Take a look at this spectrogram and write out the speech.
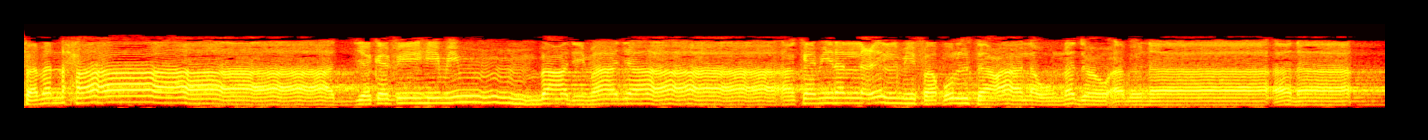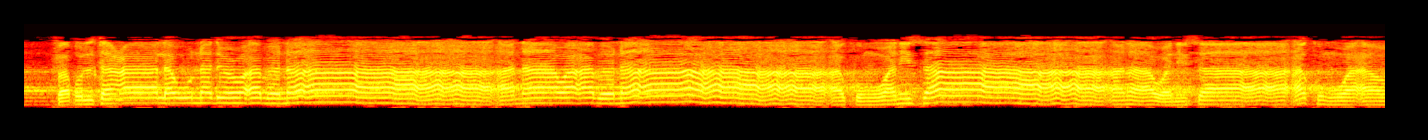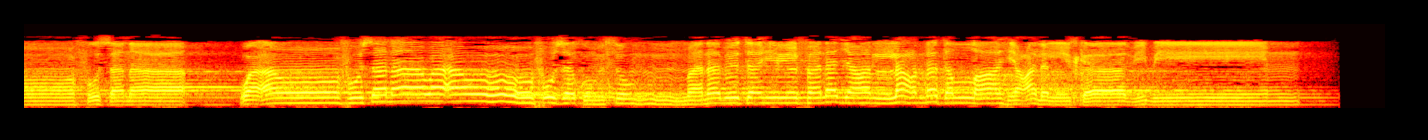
فمن حاجك فيه من بعد ما جاءك من العلم فقل تعالوا ندع أبناءنا فقل تعالوا ندع أبناءنا وأبناءكم ونساءنا ونساءكم وأنفسنا وأنفسنا وأنفسكم ثم نبتهل فنجعل لعنة الله على الكاذبين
